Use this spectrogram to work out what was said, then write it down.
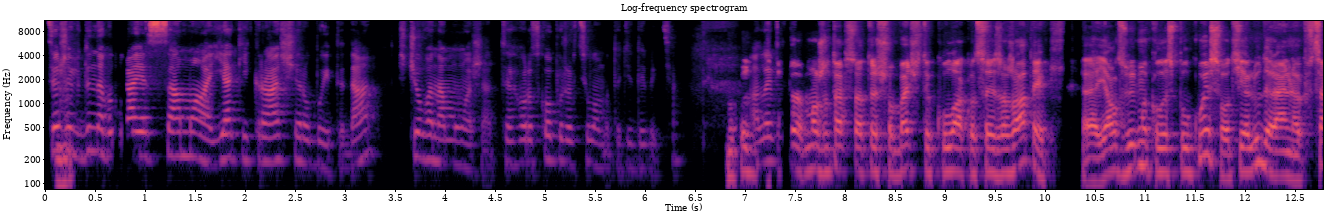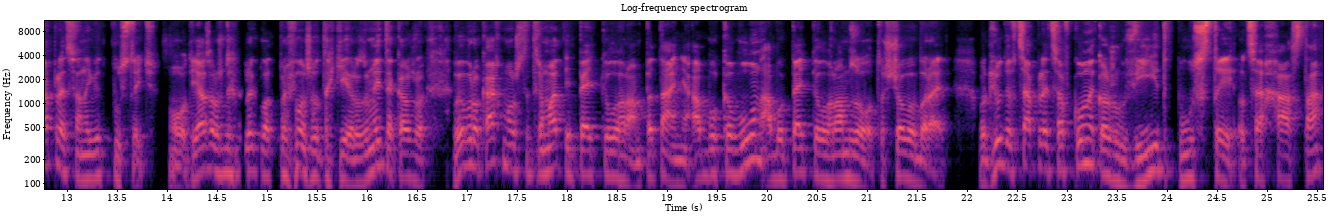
Це вже людина вибирає сама, як і краще робити, да? Що вона може. Це гороскоп уже в цілому тоді дивиться. Ну, тут Але- можу так сказати, що бачите, кулак оцей зажатий. Е, Я от з людьми, коли спілкуюся, от є люди реально як вцепляться, не відпустить. От я завжди приклад привожу такий. Розумієте, кажу, ви в руках можете тримати 5 кілограм. Питання або кавун, або 5 кілограм золота. Що вибираєте? От люди вцепляться в куни, кажу, відпусти. Оце хаста,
